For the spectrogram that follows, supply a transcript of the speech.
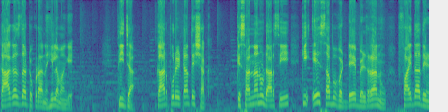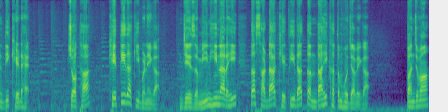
ਕਾਗਜ਼ ਦਾ ਟੁਕੜਾ ਨਹੀਂ ਲਵਾਂਗੇ। ਤੀਜਾ, ਕਾਰਪੋਰੇਟਾਂ ਤੇ ਸ਼ੱਕ। ਕਿਸਾਨਾਂ ਨੂੰ ਡਰ ਸੀ ਕਿ ਇਹ ਸਭ ਵੱਡੇ ਬਿਲਡਰਾਂ ਨੂੰ ਫਾਇਦਾ ਦੇਣ ਦੀ ਖੇਡ ਹੈ। ਚੌਥਾ, ਖੇਤੀ ਦਾ ਕੀ ਬਣੇਗਾ? ਜੇ ਜ਼ਮੀਨ ਹੀ ਨਾ ਰਹੀ, ਤਾਂ ਸਾਡਾ ਖੇਤੀ ਦਾ ਧੰਦਾ ਹੀ ਖਤਮ ਹੋ ਜਾਵੇਗਾ। ਪੰਜਵਾਂ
